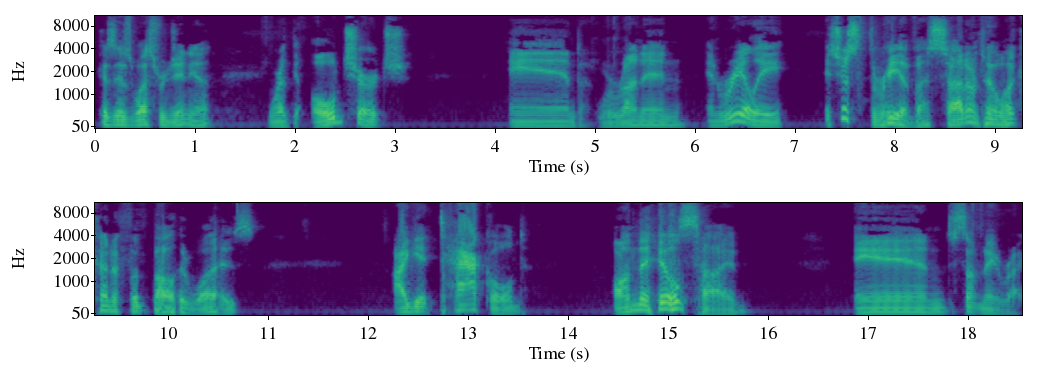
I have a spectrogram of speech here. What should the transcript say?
because it was West Virginia. We're at the old church and we're running. And really, it's just three of us. So I don't know what kind of football it was. I get tackled on the hillside and something ain't right.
